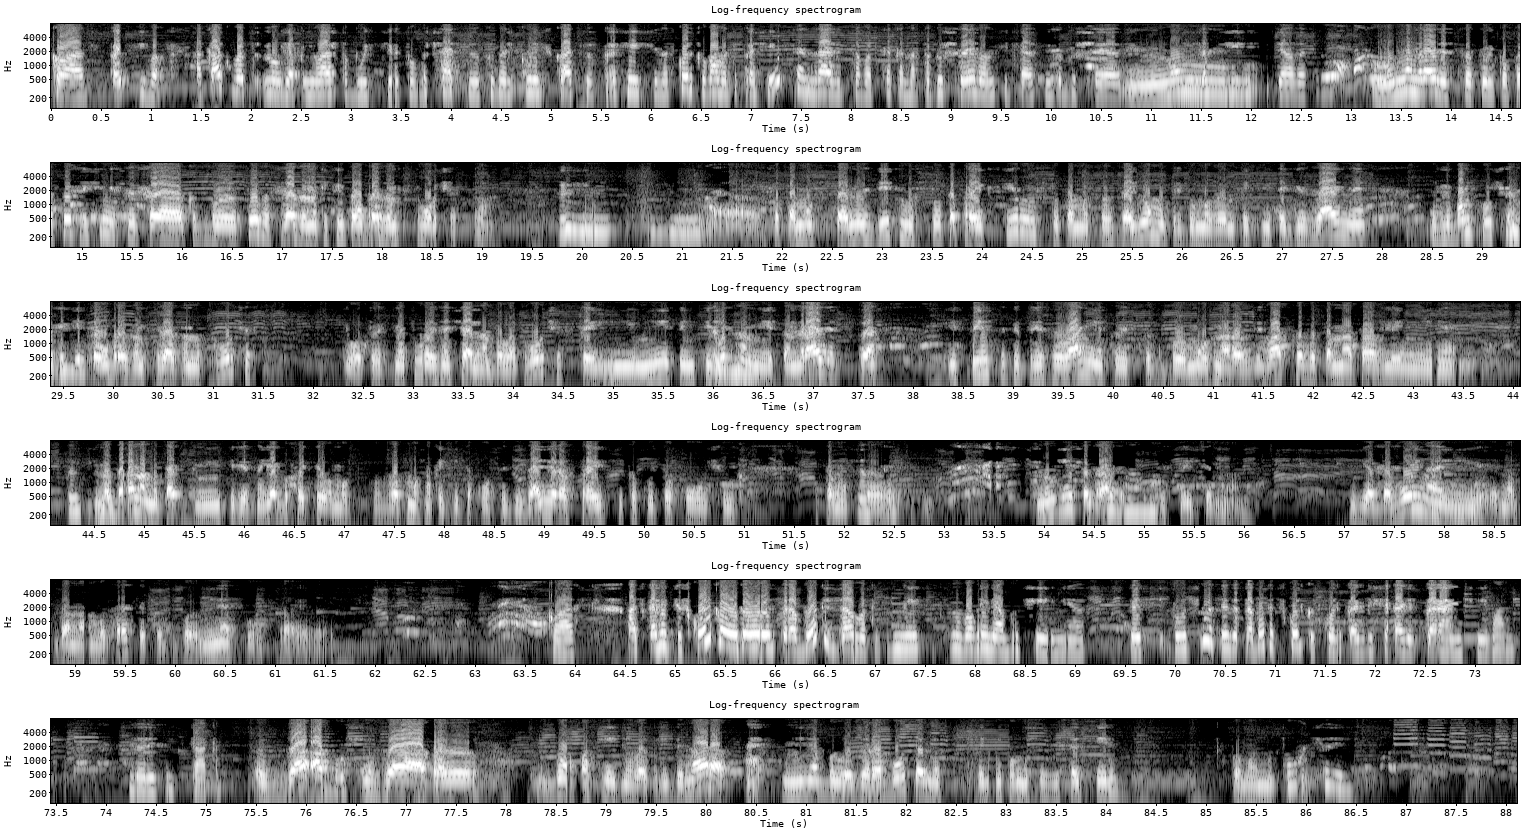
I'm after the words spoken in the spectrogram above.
Класс, спасибо. А как вот, ну, я поняла, что будете повышать свою квали- квалификацию в профессии. Насколько вам эта профессия нравится? Вот как она по душе вам сейчас, не по душе? Ну, себя в этом? Мне нравится только по той причине, что это как бы тоже связано каким-то образом с творчеством. Э, Потому что ну, здесь мы что-то проектируем, что-то мы создаем, мы придумываем какие-то дизайны. И в любом случае это каким-то образом связано с творчеством. Всё, То есть натура изначально была творческой, и мне это интересно, мне это нравится. И в принципе при желании, то есть как бы можно развиваться в этом направлении. На данном этапе мне интересно. Я бы хотела, может, возможно, какие-то курсы дизайнеров пройти, какой-то коучинг. Потому что ну, мне это нравится, действительно. Я довольна, и на данном этапе как бы меня все устраивает. Класс. А скажите, сколько удалось заработать, да, вот в месяц, ну, во время обучения? То есть получилось ли заработать сколько, сколько обещали с гарантией вам до результата? За обучение, за до последнего вебинара у меня было заработано, я не помню, 67, по-моему, Ух тысяч. ты!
